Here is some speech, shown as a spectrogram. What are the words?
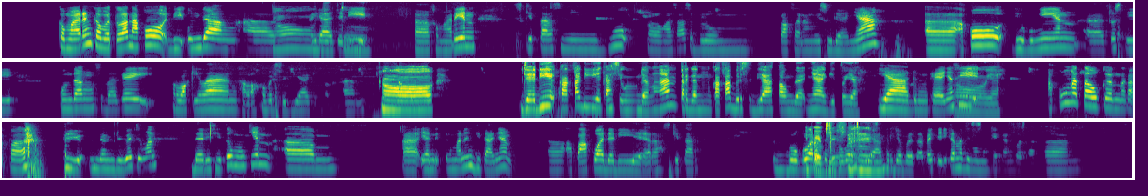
kemarin kebetulan aku diundang. eh, Oh, ya, gitu. jadi eh, kemarin sekitar seminggu kalau nggak salah sebelum pelaksanaan wisudanya, eh, aku dihubungin eh, terus diundang sebagai perwakilan kalau aku bersedia gitu kan. Oh, Jadi kakak dikasih undangan tergantung kakak bersedia atau enggaknya gitu ya? Iya, dan kayaknya sih Oh ya. aku nggak tahu kenapa diundang juga, cuman dari situ mungkin kayak yang kemarin ditanya eh, apa aku ada di daerah sekitar Bogor atau di Bogor mm-mm. ya atau Jabodetabek, jadi kan lebih memungkinkan buat datang.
